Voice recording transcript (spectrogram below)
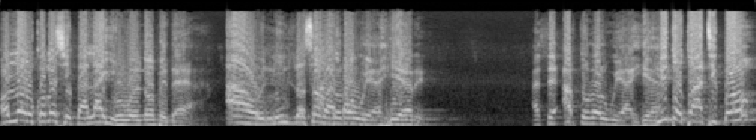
ọlọ́run kọ́ mọ̀ ṣe gbà We láàyè will not be there. a ò ní lọ sọ́run After all, we are hearing. I say, after all, we are here. nítòótọ́ àti gbọ́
